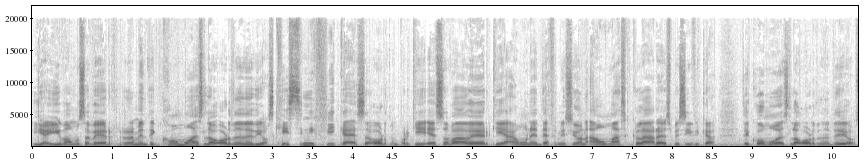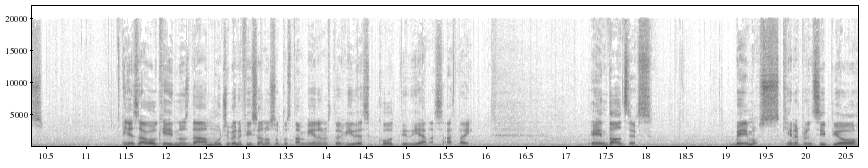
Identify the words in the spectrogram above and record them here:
y ahí vamos a ver realmente cómo es la orden de Dios, qué significa esa orden, porque eso va a ver que hay una definición aún más clara, específica, de cómo es la orden de Dios. Y es algo que nos da mucho beneficio a nosotros también en nuestras vidas cotidianas, hasta ahí. Entonces, vemos que en el principio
